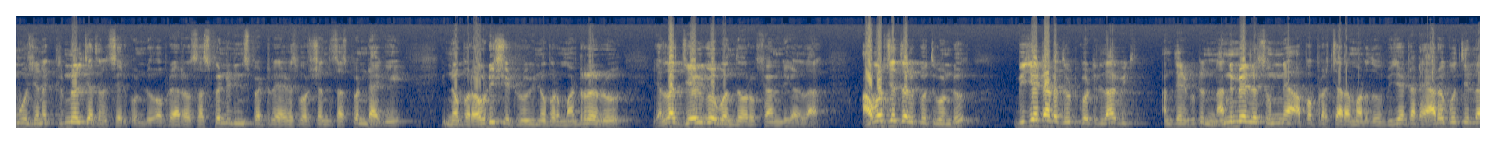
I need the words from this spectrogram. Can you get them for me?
ಮೂರು ಜನ ಕ್ರಿಮಿನಲ್ ಜಾತ್ರೆ ಸೇರಿಕೊಂಡು ಒಬ್ಬರು ಯಾರೋ ಸಸ್ಪೆಂಡೆಡ್ ಇನ್ಸ್ಪೆಕ್ಟರ್ ಎರಡು ವರ್ಷ ಸಸ್ಪೆಂಡ್ ಆಗಿ, ಇನ್ನೊಬ್ಬ ರೌಡಿ ಶೀಟ್ರು ಇನ್ನೊಬ್ಬರು ಮರ್ಡರರು ಎಲ್ಲ ಜೈಲ್ಗೆ ಬಂದವರು ಫ್ಯಾಮಿಲಿಗಳೆಲ್ಲ. ಅವ್ರ ಜೊತೆಲಿ ಕೂತ್ಕೊಂಡು ವಿಜಯ್ ಟಾಟಾ ದುಡ್ಡು ಕೊಟ್ಟಿಲ್ಲ, ವಿಜ್ ಅಂತೇಳ್ಬಿಟ್ಟು ನನ್ನ ಮೇಲೆ ಸುಮ್ಮನೆ ಅಪಪ್ರಚಾರ ಮಾಡೋದು. ವಿಜಯ್ ಟಾಟಾ ಯಾರೂ ಗೊತ್ತಿಲ್ಲ.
